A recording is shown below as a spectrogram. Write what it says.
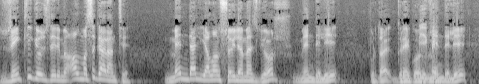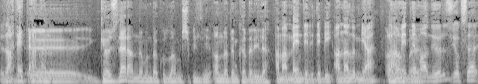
renkli gözlerimi alması garanti. Mendel yalan söylemez diyor. Mendeli burada Gregor Büyük- Mendel'i Rahmetli e, gözler anlamında kullanmış bildiğim anladığım kadarıyla. Ama Mendel'i de bir analım ya. Analım, Rahmetle mi evet. anıyoruz yoksa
